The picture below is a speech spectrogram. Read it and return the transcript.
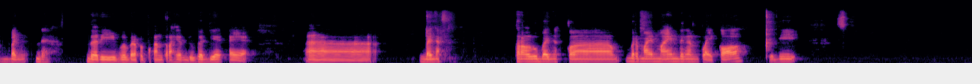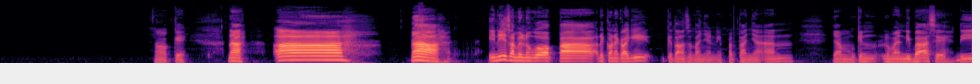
banyak dah dari beberapa pekan terakhir juga dia kayak eh, banyak terlalu banyak eh, bermain-main dengan play call, jadi Oke. Nah, eh nah, ini sambil nunggu Oka reconnect lagi, kita langsung tanya nih pertanyaan yang mungkin lumayan dibahas ya di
